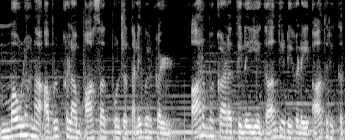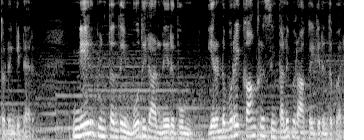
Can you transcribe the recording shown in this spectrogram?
மௌலானா அபுல் கலாம் ஆசாத் போன்ற தலைவர்கள் ஆரம்ப காலத்திலேயே காந்தியடிகளை ஆதரிக்க தொடங்கினர். நேருவின் தந்தை மோதிலால் நேருவும் இரண்டு முறை காங்கிரசின் தலைவராக இருந்தவர்.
